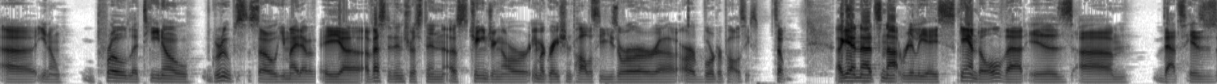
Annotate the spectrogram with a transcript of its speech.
uh, you know, pro Latino groups. So he might have a, uh, a vested interest in us changing our immigration policies or our, uh, our border policies. So again, that's not really a scandal. That is, um, that's his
